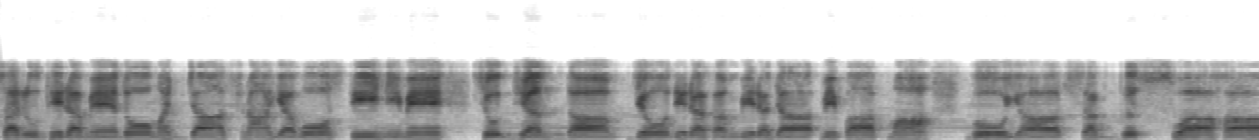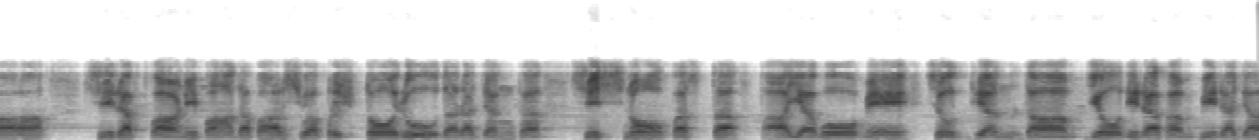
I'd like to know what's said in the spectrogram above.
सरुधिरमेदो मज्जास्नायवोऽस्तिनिमे शुध्यन्तां ज्योतिरकं विरजा विपाप्मा भूयात्सघ्स्वाहा शिरः पाणिपादपार्श्वपृष्ठोरूदरजङ्कशिष्णोपस्तपायवो मे शुध्यन्तां ज्योतिरहं विरजा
